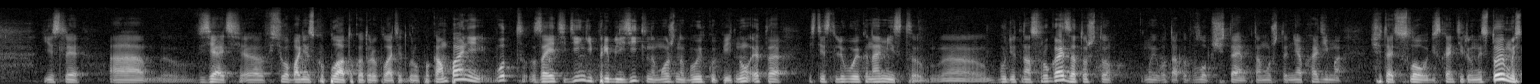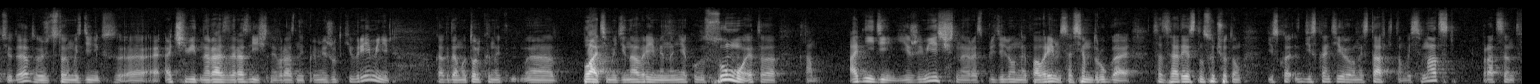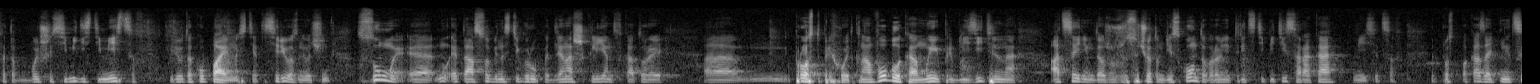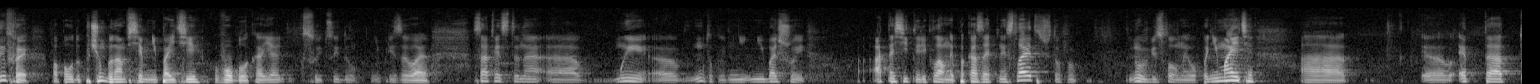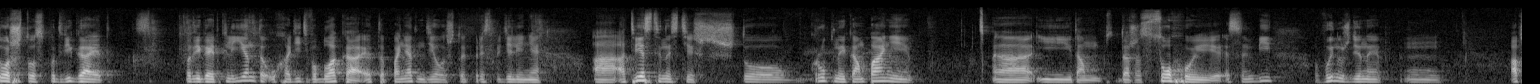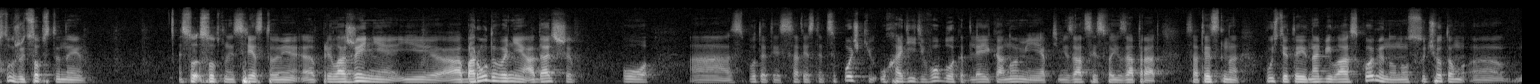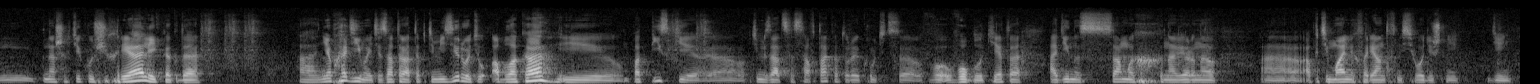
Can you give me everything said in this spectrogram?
если а, взять э, всю абонентскую плату, которую платит группа компаний, вот за эти деньги приблизительно можно будет купить. Ну, это, естественно, любой экономист э, будет нас ругать за то, что мы вот так вот в лоб считаем, потому что необходимо считать слово дисконтированной стоимостью, да, потому что стоимость денег э, очевидно раз, различная в разные промежутки времени. Когда мы только платим единовременно некую сумму, это там, одни деньги ежемесячно, распределенная по времени, совсем другая. Соответственно, с учетом дисконтированной ставки там 18%, это больше 70 месяцев период окупаемости. Это серьезные очень суммы. Э, ну, это особенности группы. Для наших клиентов, которые э, просто приходят к нам в облако, мы приблизительно оценим даже уже с учетом дисконта в районе 35-40 месяцев. Это просто показательные цифры по поводу, почему бы нам всем не пойти в облако. Я к суициду не призываю. Соответственно, э, мы, э, ну, такой небольшой относительно рекламный показательный слайд, чтобы вы, ну, безусловно, его понимаете. А, э, это то, что сподвигает, сподвигает клиента уходить в облака. Это, понятное дело, что это распределение а, ответственности, что крупные компании и там даже Сохо и SMB вынуждены обслуживать собственные собственными средствами э, приложения и оборудования, а дальше по а, вот этой, соответственно, цепочки уходить в облако для экономии и оптимизации своих затрат. Соответственно, пусть это и набило оскомину, но с учетом э, наших текущих реалий, когда необходимо эти затраты оптимизировать, облака и подписки, э, оптимизация софта, которые крутятся в, в облаке, это один из самых, наверное, оптимальных вариантов на сегодняшний день.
